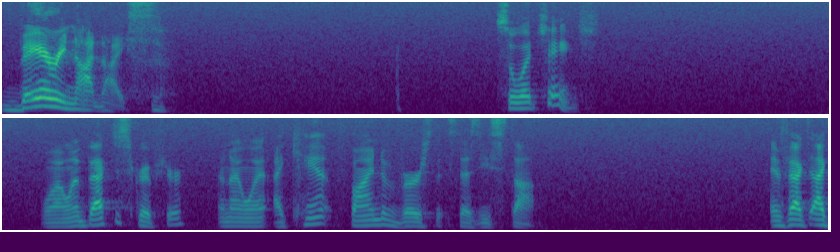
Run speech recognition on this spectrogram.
Very not nice. So what changed? Well, I went back to Scripture and I went, I can't find a verse that says he stopped. In fact, I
